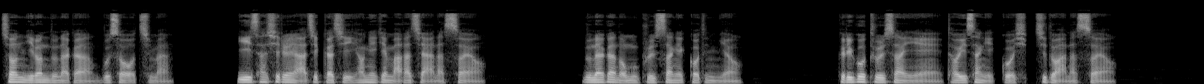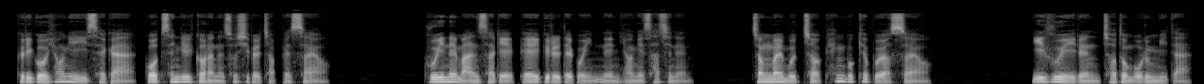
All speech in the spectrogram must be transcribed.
전 이런 누나가 무서웠지만 이 사실을 아직까지 형에게 말하지 않았어요. 누나가 너무 불쌍했거든요. 그리고 둘 사이에 더 이상 있고 싶지도 않았어요. 그리고 형의 이세가 곧 생길 거라는 소식을 접했어요. 부인의 만삭에 베이비를 대고 있는 형의 사진은 정말 무척 행복해 보였어요. 이후의 일은 저도 모릅니다.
